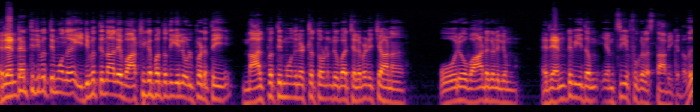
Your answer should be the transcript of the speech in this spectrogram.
രണ്ടായിരത്തി ഇരുപത്തിമൂന്ന് ഇരുപത്തിനാല് വാർഷിക പദ്ധതിയിൽ ഉൾപ്പെടുത്തി നാൽപ്പത്തിമൂന്ന് ലക്ഷത്തോളം രൂപ ചെലവഴിച്ചാണ് ഓരോ വാർഡുകളിലും രണ്ട് വീതം എം സി എഫുകൾ സ്ഥാപിക്കുന്നത്.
